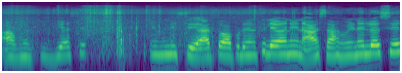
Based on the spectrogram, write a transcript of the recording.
આ મૂકી ગયા છે. એમની છે, આ તો આપણે નથી લેવાની ને આ સાહ વીણેલો છે.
